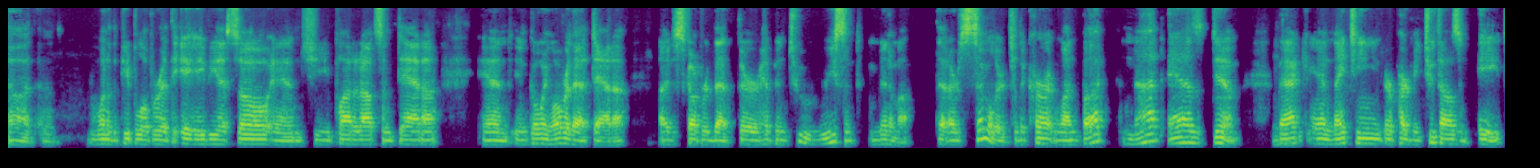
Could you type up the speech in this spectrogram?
uh, uh, one of the people over at the AAVSO, and she plotted out some data. And in going over that data, I discovered that there have been two recent minima that are similar to the current one, but not as dim. Back in 19, or pardon me, 2008,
